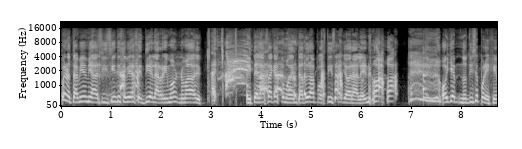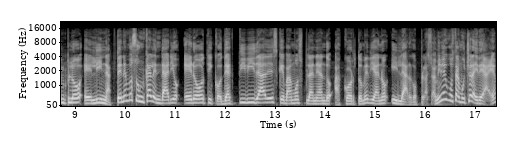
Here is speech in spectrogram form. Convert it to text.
Bueno, también, mira, si sientes que quieras sentir el arrimón, nomás y te la sacas como dentadura postiza, llórale, ¿no? Oye, nos dice, por ejemplo, Elina, tenemos un calendario erótico de actividades que vamos planeando a corto, mediano y largo plazo. A mí me gusta mucho la idea, ¿eh?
